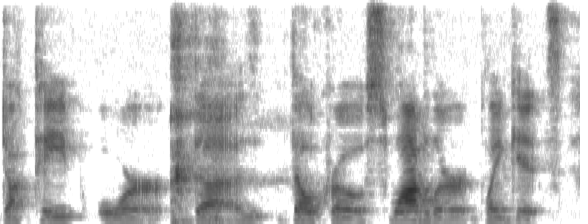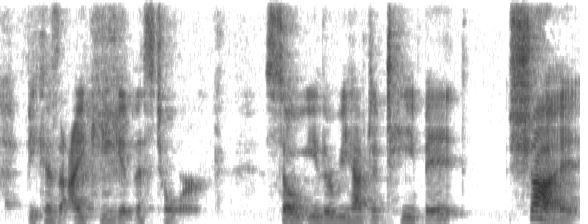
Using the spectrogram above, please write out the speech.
duct tape or the Velcro swaddler blankets because I can't get this to work. So either we have to tape it shut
